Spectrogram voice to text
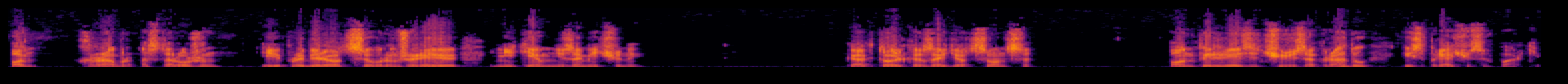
Он храбр, осторожен и проберется в оранжерею никем не замеченный. Как только зайдет солнце, он перелезет через ограду и спрячется в парке.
